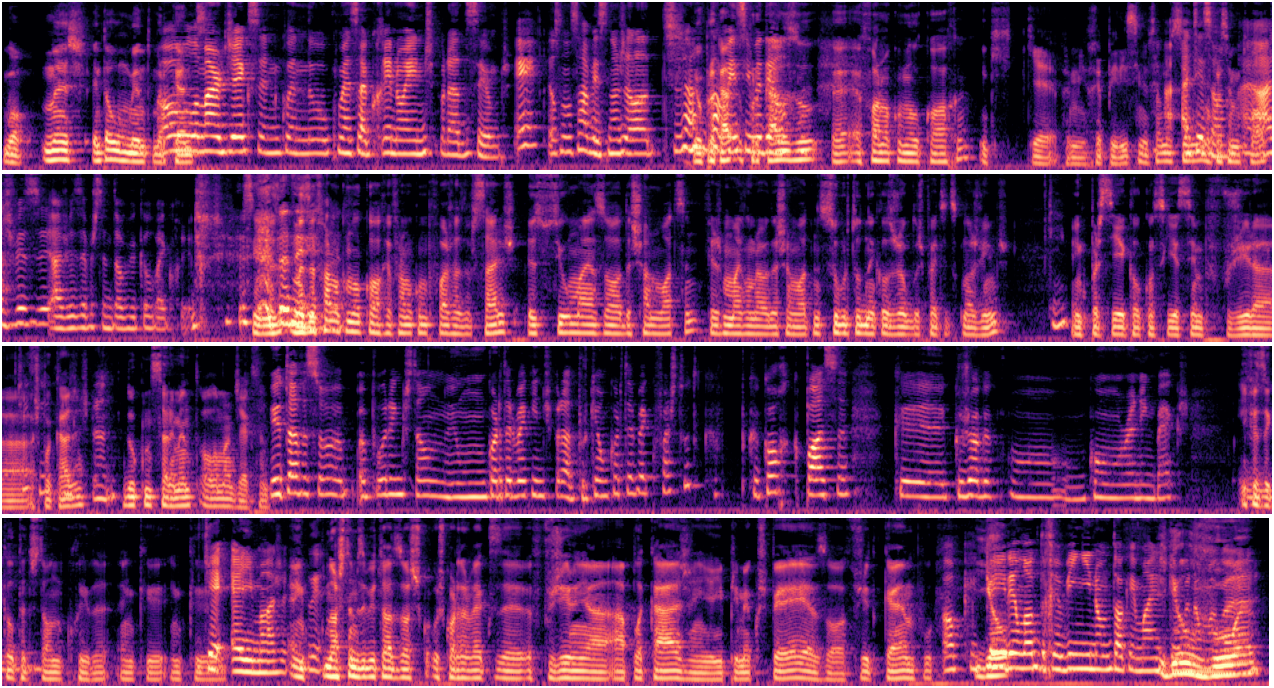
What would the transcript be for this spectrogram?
Bom, mas então o momento Ou marcante. o Lamar Jackson, quando começa a correr, não é inesperado sempre. É, eles não sabem, senão já, já Eu, acaso, em cima por dele. a, a forma como ele corre, que, que é para mim rapidíssima, de não não Atenção, parecer muito às vezes, às vezes é bastante óbvio que ele vai correr. Sim, mas, mas a forma como ele corre, a forma como foge aos adversários, associo mais ao da Sean Watson, fez-me mais lembrar o da Sean Watson, sobretudo naquele jogo dos Patriots que nós vimos, Sim. em que parecia que ele conseguia sempre fugir a- Sim, às sim, placagens, do que necessariamente ao Lamar Jackson. Eu estava só a, a pôr em questão um quarterback inesperado, porque é um quarterback que faz tudo, que, que corre, que passa, que, que joga com, com running backs. E fez aquele touchdown de corrida em que, em que, Que é a imagem. em que nós estamos habituados aos os quarterbacks a, a fugirem à, à placagem e a ir primeiro com os pés ou a fugir de campo. Ou que e caírem ele, logo de rabinho e não me toquem mais, que e é ele não voa.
